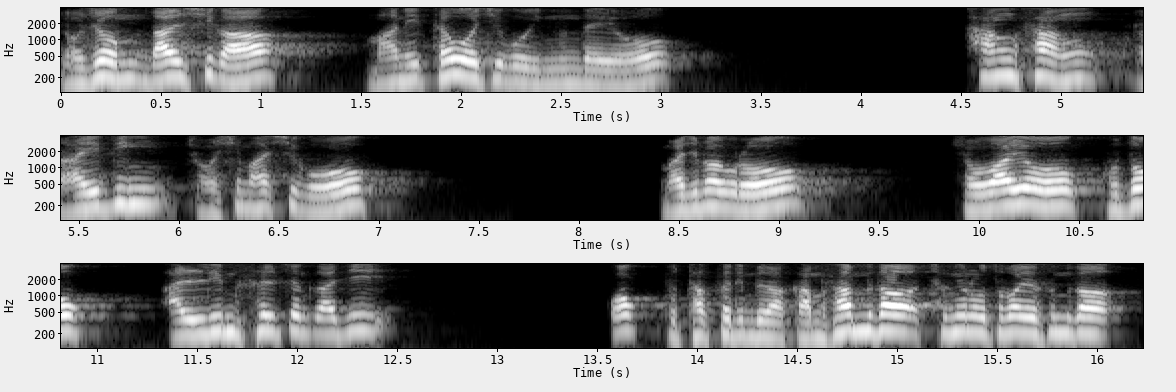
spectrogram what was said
요즘 날씨가 많이 더워지고 있는데요. 항상 라이딩 조심하시고 마지막으로 좋아요, 구독, 알림 설정까지 꼭 부탁드립니다. 감사합니다. 청년 오토바이였습니다.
